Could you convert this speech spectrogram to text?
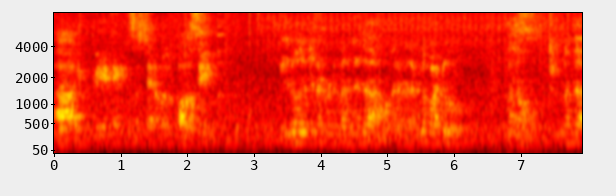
uh, in creating sustainable policy. ఈ రోజు వచ్చినటువంటి పని మీద ఒక రెండు గంటల పాటు మనం క్షుణ్ణంగా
